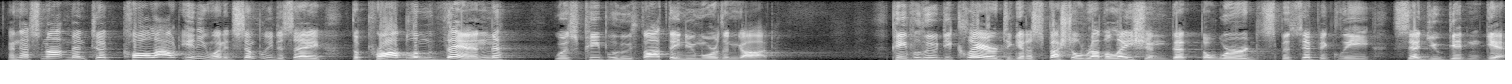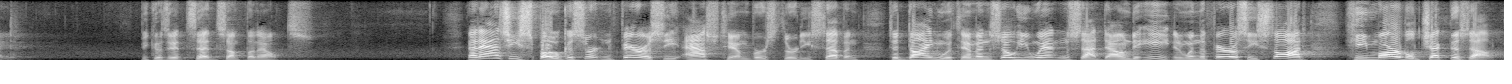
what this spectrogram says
And that's not meant to call out anyone, it's simply to say the problem then was people who thought they knew more than God. People who declared to get a special revelation that the word specifically said you didn't get because it said something else. And as he spoke, a certain Pharisee asked him, verse 37, to dine with him. And so he went and sat down to eat. And when the Pharisee saw it, he marveled. Check this out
